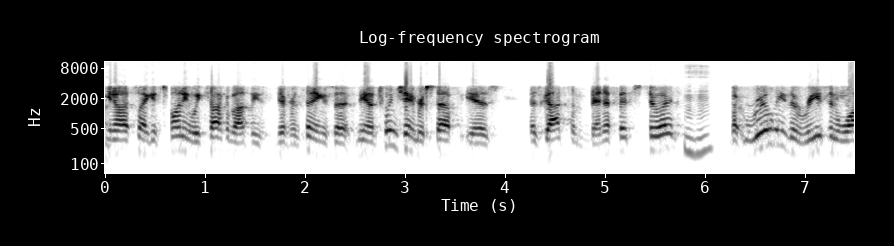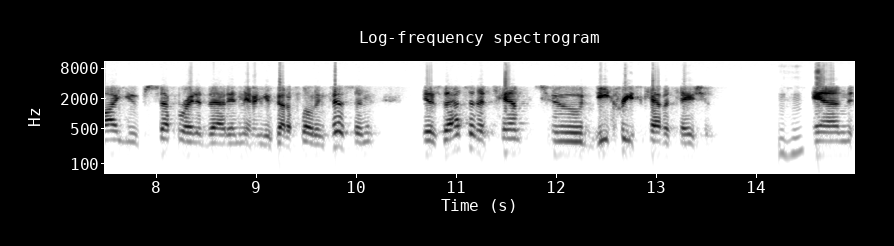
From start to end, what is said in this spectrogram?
You know, it's like it's funny. We talk about these different things. Uh, you know, twin chamber stuff is has got some benefits to it, Mhm. but really the reason why you've separated that in there and you've got a floating piston is that's an attempt to decrease cavitation. Mhm. And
